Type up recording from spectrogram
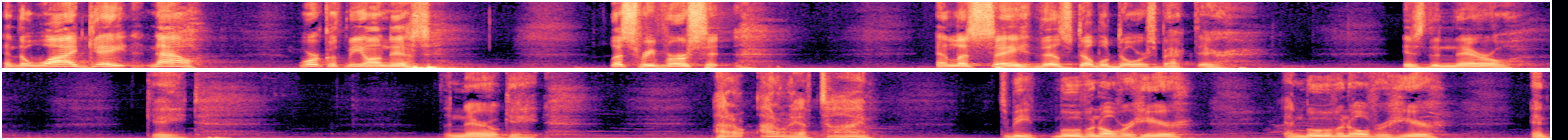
and the wide gate. Now, work with me on this. Let's reverse it. And let's say those double doors back there. is the narrow gate. The narrow gate. I don't, I don't have time to be moving over here and moving over here and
